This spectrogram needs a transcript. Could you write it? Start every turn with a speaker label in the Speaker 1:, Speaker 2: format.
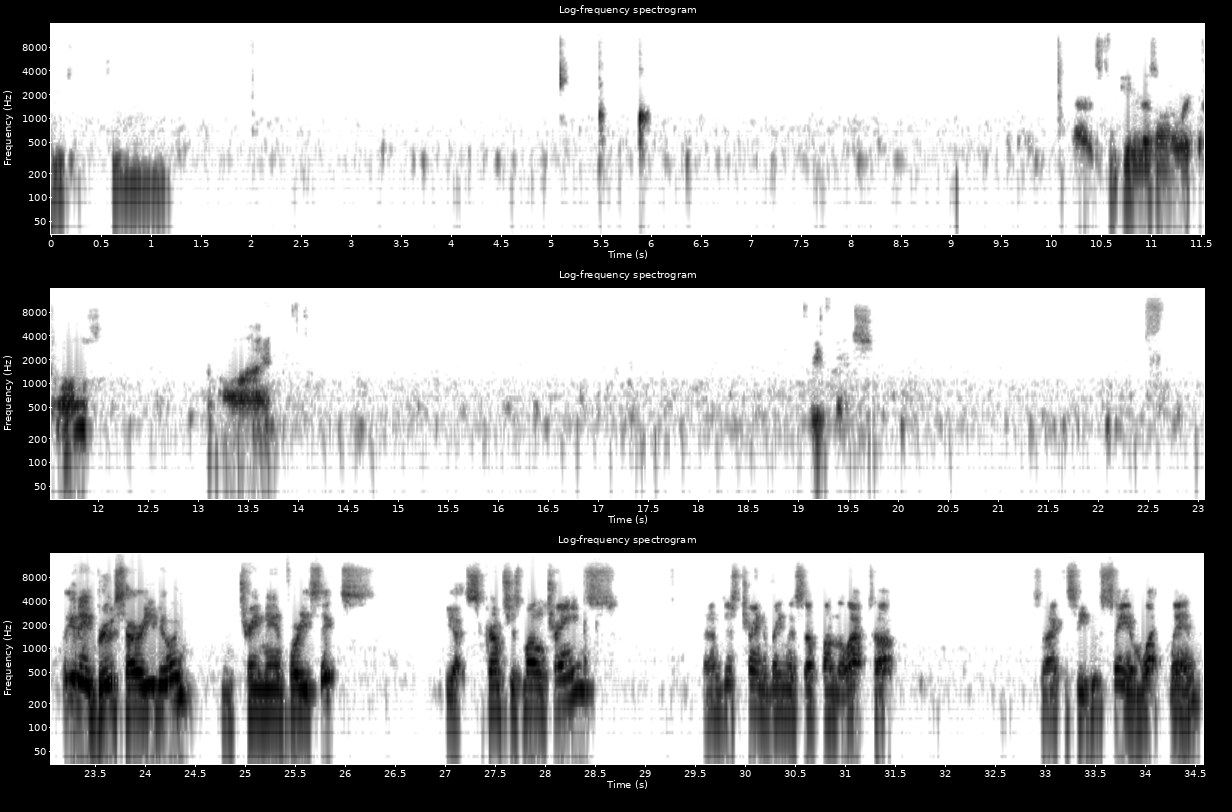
Speaker 1: Uh, this computer doesn't want to work at all. Come on. Refresh. Look at hey Bruce, how are you doing? Trainman 46. You got scrumptious model trains. I'm just trying to bring this up on the laptop so I can see who's saying what when,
